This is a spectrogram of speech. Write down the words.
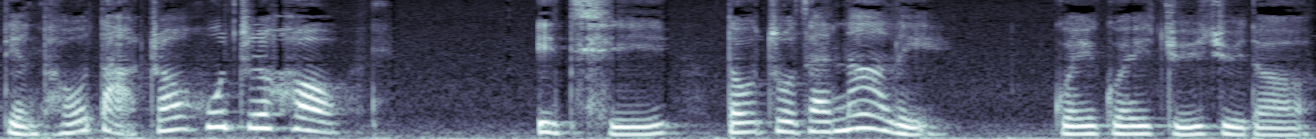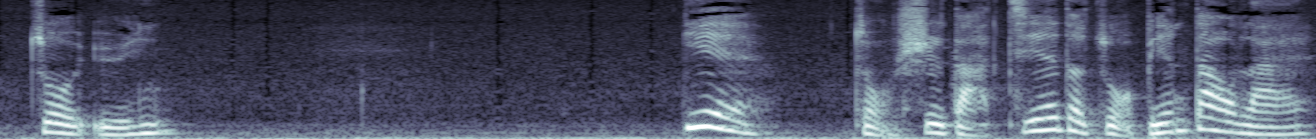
点头打招呼之后，一齐都坐在那里，规规矩矩的坐匀。夜总是打街的左边到来，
